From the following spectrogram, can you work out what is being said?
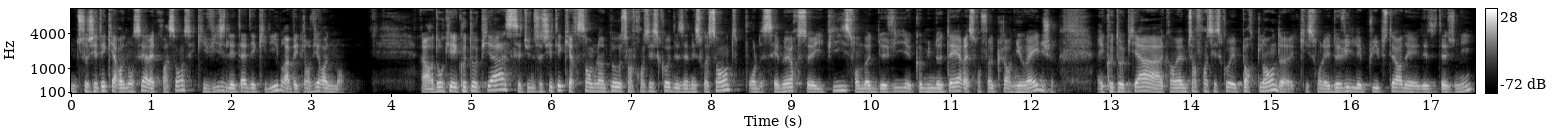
une société qui a renoncé à la croissance et qui vise l'état d'équilibre avec l'environnement. Alors donc Ecotopia, c'est une société qui ressemble un peu au San Francisco des années 60 pour ses mœurs hippies, son mode de vie communautaire et son folklore New Age. Ecotopia a quand même San Francisco et Portland, qui sont les deux villes les plus hipsters des, États-Unis.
